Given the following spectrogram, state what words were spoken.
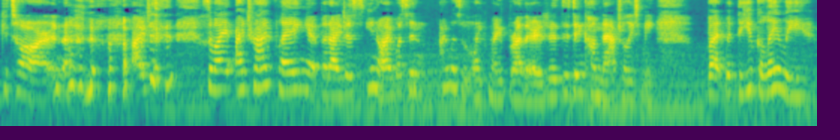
guitar, and I just so I I tried playing it, but I just you know I wasn't I wasn't like my brother. It, it didn't come naturally to me. But with the ukulele,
